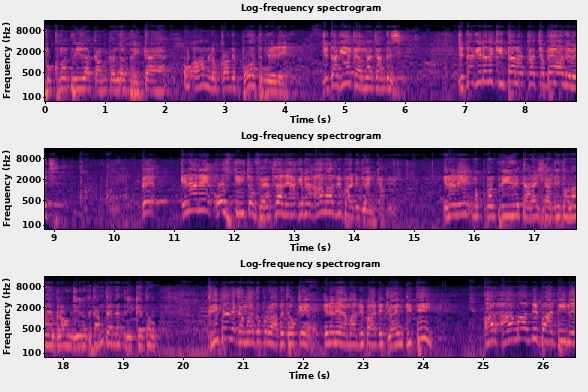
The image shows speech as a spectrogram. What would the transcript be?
ਮੁੱਖ ਮੰਤਰੀ ਦਾ ਕੰਮ ਕਰਨ ਦਾ ਤਰੀਕਾ ਹੈ, ਉਹ ਆਮ ਲੋਕਾਂ ਦੇ ਬਹੁਤ ਨੇੜੇ ਹੈ। ਜਿੱਦਾਂ ਕਿ ਇਹ ਕਰਨਾ ਚਾਹੁੰਦੇ ਸੀ। ਜਿੱਦਾਂ ਕਿ ਇਹਨਾਂ ਨੇ ਕੀਤਾ ਲੋਕਾਂ ਚੱਬੇਵਾਲ ਦੇ ਵਿੱਚ ਤੇ ਇਹਨਾਂ ਨੇ ਉਸ ਚੀਜ਼ ਤੋਂ ਫੈਸਲਾ ਲਿਆ ਕਿ ਮੈਂ ਆਮ ਆਦਮੀ ਪਾਰਟੀ ਜੁਆਇਨ ਕਰਨੀ ਇਹਨਾਂ ਨੇ ਮੁੱਖ ਮੰਤਰੀ ਦੇ ਕਾਰਜਸ਼ੈਲੀ ਤੋਂ ਉਹਨਾਂ ਦੇ ਗਰਾਊਂਡ ਜ਼ੀਰੋ ਤੇ ਕੰਮ ਕਰਨ ਦੇ ਤਰੀਕੇ ਤੋਂ ਗਰੀਬਾਂ ਦੇ ਕੰਮਾਂ ਤੋਂ ਪ੍ਰਭਾਵਿਤ ਹੋ ਕੇ ਇਹਨਾਂ ਨੇ ਆਮ ਆਦਮੀ ਪਾਰਟੀ ਜੁਆਇਨ ਕੀਤੀ। ਔਰ ਆਮ ਆਦਮੀ ਪਾਰਟੀ ਨੇ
